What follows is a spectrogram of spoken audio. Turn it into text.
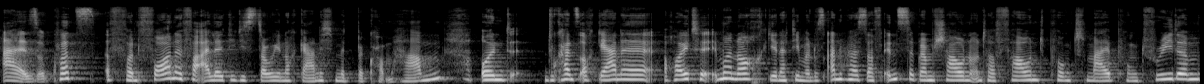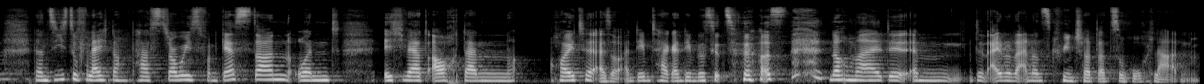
Also kurz von vorne für alle, die die Story noch gar nicht mitbekommen haben. Und Du kannst auch gerne heute immer noch, je nachdem, wann du es anhörst, auf Instagram schauen unter found.my.freedom. Dann siehst du vielleicht noch ein paar Stories von gestern und ich werde auch dann heute, also an dem Tag, an dem du es jetzt hörst, nochmal den, ähm, den ein oder anderen Screenshot dazu hochladen.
